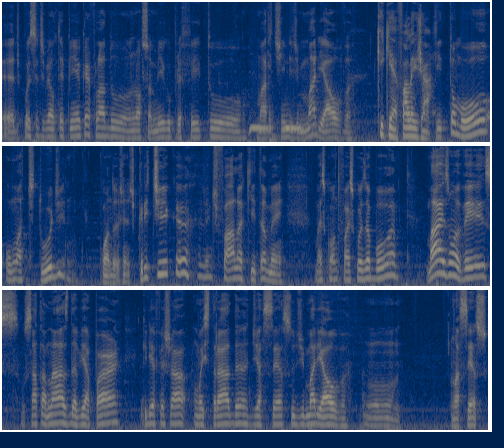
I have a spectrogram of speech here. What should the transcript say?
É, depois, se tiver um tempinho, eu quero falar do nosso amigo prefeito Martini de Marialva, O que, que é? Fala aí já. que tomou uma atitude. Quando a gente critica, a gente fala aqui também. Mas quando faz coisa boa, mais uma vez, o Satanás da Via Par queria fechar uma estrada de acesso de Marialva, um, um acesso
